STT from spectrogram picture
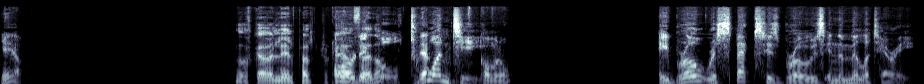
Ja, Nå skal vel Lill Patrick Hare si noe. Article Yep. 20. kommer nå. A bro respects his bros in the military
